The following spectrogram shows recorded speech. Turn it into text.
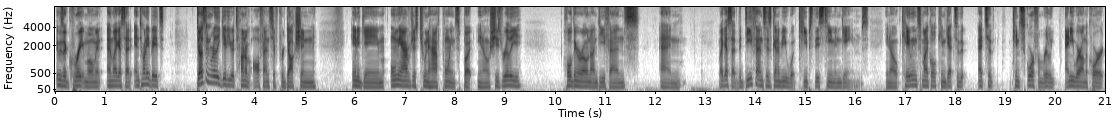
it was a great moment. And like I said, Antonia Bates doesn't really give you a ton of offensive production in a game. Only averages two and a half points, but you know she's really holding her own on defense. And like I said, the defense is going to be what keeps this team in games. You know, Kaylene Smikle can get to the at to can score from really anywhere on the court.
